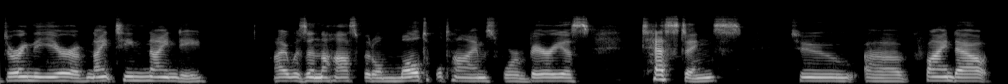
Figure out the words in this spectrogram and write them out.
during the year of 1990 i was in the hospital multiple times for various testings to uh, find out,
